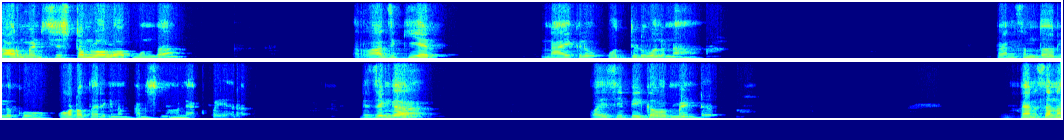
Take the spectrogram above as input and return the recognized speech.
గవర్నమెంట్ సిస్టంలో లోపం ఉందా? రాజకీయ నాయకులు ఒత్తిడి వలన పెన్షన్దారులకు ఒకటో తారీఖున పెన్షన్ ఇవ్వలేకపోయారు. నిజంగా వైసీపీ గవర్నమెంట్ పెన్షన్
